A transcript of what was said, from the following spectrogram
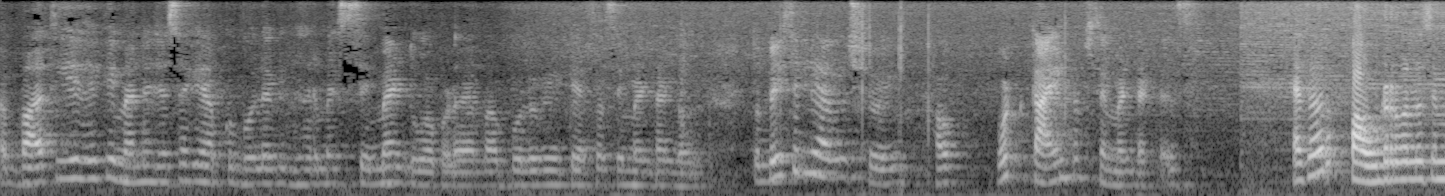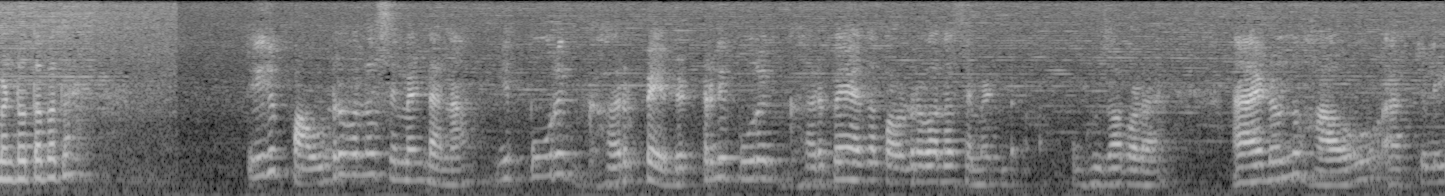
अब बात ये है कि मैंने जैसा कि आपको बोला कि घर में सीमेंट हुआ पड़ा है, अब आप बोलोगे कैसा सीमेंट एंड ऑल तो basically I will show you how what kind of cement it is ऐसा पाउडर वाला सीमेंट होता पता है? तो ये जो पाउडर वाला सीमेंट है ना, ये पूरे घर पे लिटरली पूरे घर पे ऐसा पाउडर वाला सीमेंट घुसा पड़ा है। I don't know how actually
